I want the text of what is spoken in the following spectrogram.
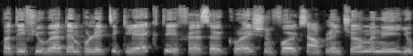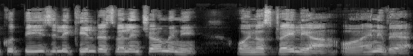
But if you were then politically active as a Croatian, for example, in Germany, you could be easily killed as well in Germany or in Australia or anywhere.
